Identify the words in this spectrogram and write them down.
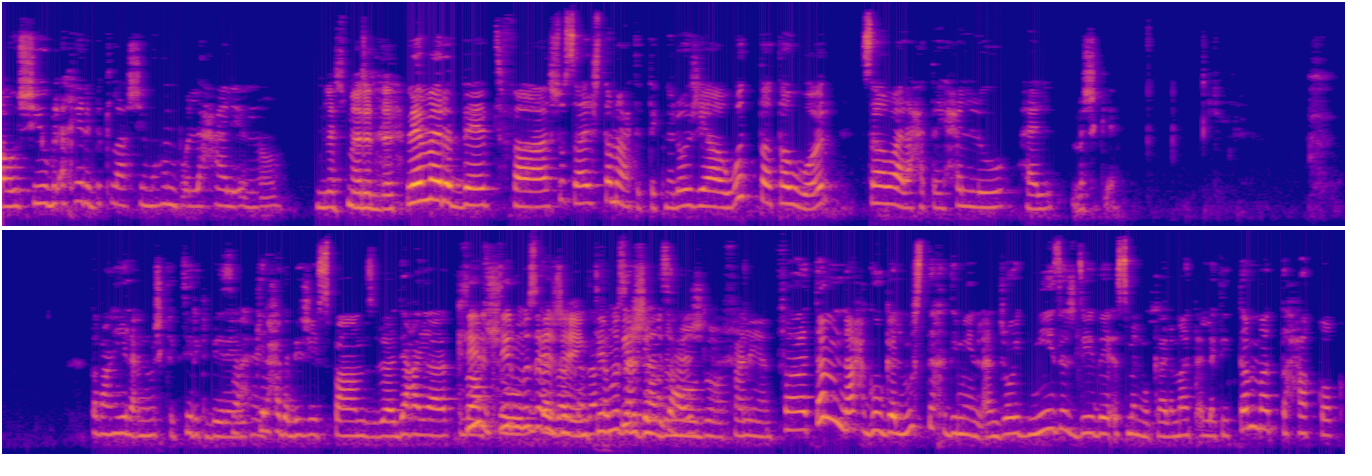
أو شيء وبالأخير بيطلع شيء مهم بقول لحالي إنه ليش ما ردت؟ ليه ما رديت فشو صار؟ اجتمعت التكنولوجيا والتطور سوا لحتى يحلوا هالمشكلة. طبعا هي لأنه مشكلة كتير كبيرة صحيح. كل حدا بيجي سبامز دعايات كثير كثير مزعجه كثير مزعج هذا. الموضوع فعليا فتمنح جوجل مستخدمين الأندرويد ميزة جديدة اسمها المكالمات التي تم التحقق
